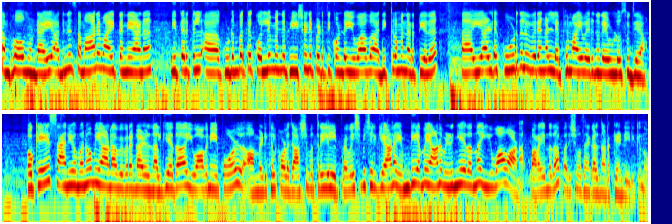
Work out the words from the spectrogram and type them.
സംഭവം ഉണ്ടായി. അതിന് സമാനമായി തന്നെയാണ് ഇത്തരത്തിൽ കുടുംബത്തെ കൊല്ലുമെന്ന് ഭീഷണിപ്പെടുത്തിക്കൊണ്ട് യുവാവ് അതിക്രമം നടത്തിയത്. ഇയാളുടെ കൂടുതൽ വിവരങ്ങൾ ലഭ്യമായി വരുന്നതേ ഉള്ളൂ സുജയ. ഓക്കെ സാനിയോ മനോമിയാണ് വിവരങ്ങൾ നൽകിയത്. യുവാവിനെ ഇപ്പോൾ മെഡിക്കൽ കോളേജ് ആശുപത്രിയിൽ പ്രവേശിപ്പിച്ചിരിക്കുകയാണ്. എം ഡി എം എ ആണ് വിഴുങ്ങിയതെന്ന് യുവാവാണ് പറയുന്നത്. പരിശോധനകൾ നടക്കേണ്ടിയിരിക്കുന്നു.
